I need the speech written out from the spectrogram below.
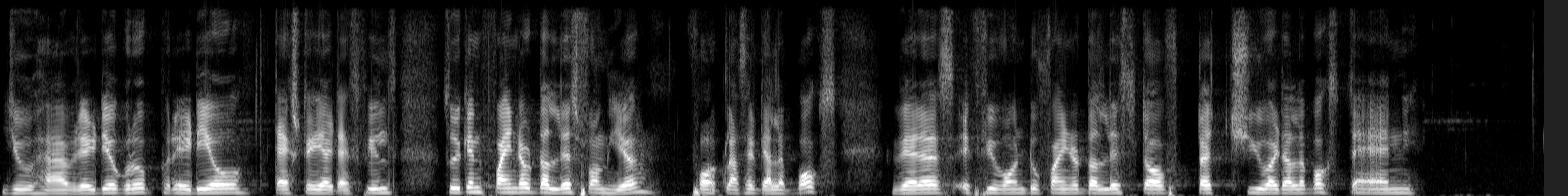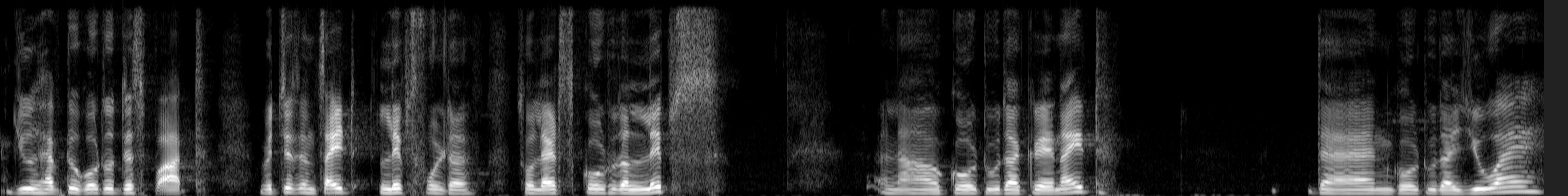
you have radio group, radio, text area, text fields. So you can find out the list from here for classic dialog box. Whereas if you want to find out the list of touch UI dialog box, then you have to go to this path, which is inside libs folder. So let's go to the. And now go to the granite, then go to the UI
